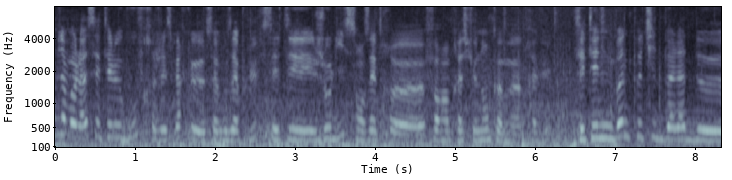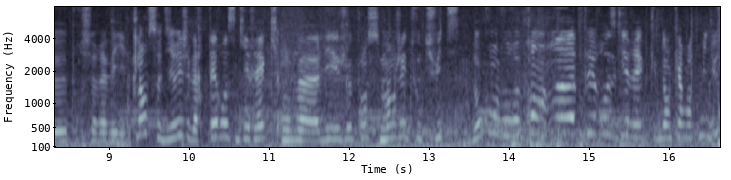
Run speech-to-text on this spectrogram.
Et bien voilà, c'était le gouffre, j'espère que ça vous a plu. C'était joli sans être euh, fort impressionnant comme euh, prévu. C'était une bonne petite balade de... pour se réveiller. là on se dirige vers Perros-Guirec, on va aller je pense manger tout de suite. Donc on vous reprend à Perros-Guirec dans 40 minutes.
